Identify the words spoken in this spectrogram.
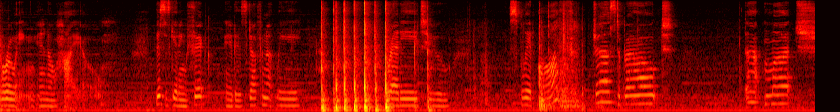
Brewing in Ohio. This is getting thick. It is definitely ready to split off. Just about that much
